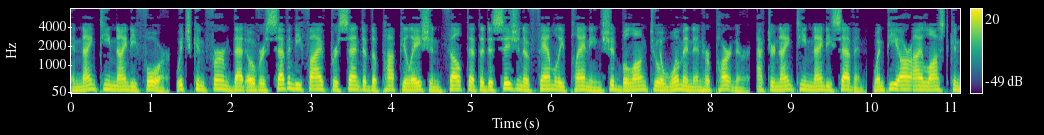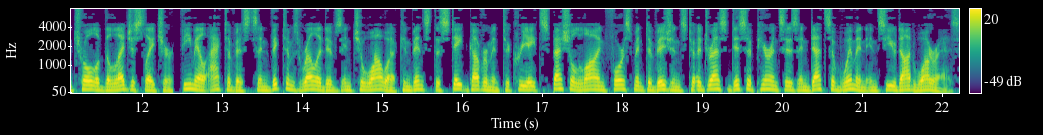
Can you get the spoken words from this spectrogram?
and 1994, which confirmed that over 75% of the population felt that the decision of family planning should belong to a woman and her partner. After 1997, when PRI lost control of the legislature, female activists and victims' relatives in Chihuahua convinced the state government to create special law enforcement divisions to address disappearances and deaths of women in Ciudad Juárez.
